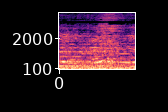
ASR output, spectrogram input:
哎。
